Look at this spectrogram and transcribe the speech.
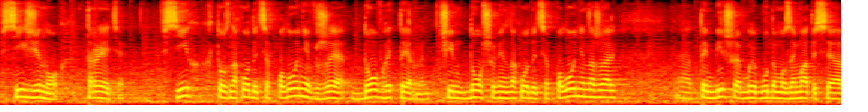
всіх жінок. Третє всіх, хто знаходиться в полоні вже довгий термін. Чим довше він знаходиться в полоні, на жаль, е, тим більше ми будемо займатися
